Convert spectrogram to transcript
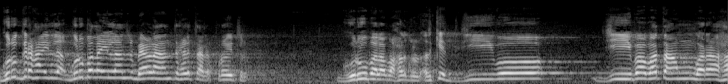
ಗುರುಗ್ರಹ ಇಲ್ಲ, ಗುರುಬಲ ಇಲ್ಲ ಅಂದರೆ ಬೇಡ ಅಂತ ಹೇಳ್ತಾರೆ ಪುರೋಹಿತರು. ಗುರುಬಲ ಬಹಳ ದೊಡ್ಡ ಅದಕ್ಕೆ ಜೀವೋ ಜೀವವತಾಂ ವರಹ.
